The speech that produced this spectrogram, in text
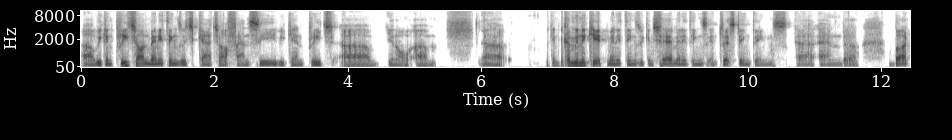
Uh, we can preach on many things which catch our fancy. We can preach, uh, you know, um, uh, we can communicate many things. We can share many things, interesting things. Uh, and, uh, but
